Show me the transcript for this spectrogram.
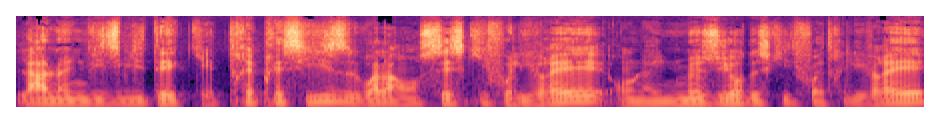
Là, on a une visibilité qui est très précise. Voilà, on sait ce qu'il faut livrer. On a une mesure de ce qu'il faut être livré.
